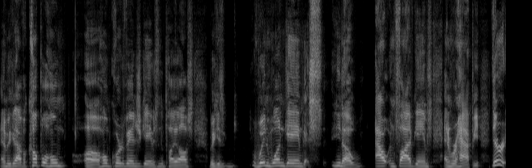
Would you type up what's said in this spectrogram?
and we could have a couple home uh, home court advantage games in the playoffs. We could win one game, you know, out in five games, and we're happy. They're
